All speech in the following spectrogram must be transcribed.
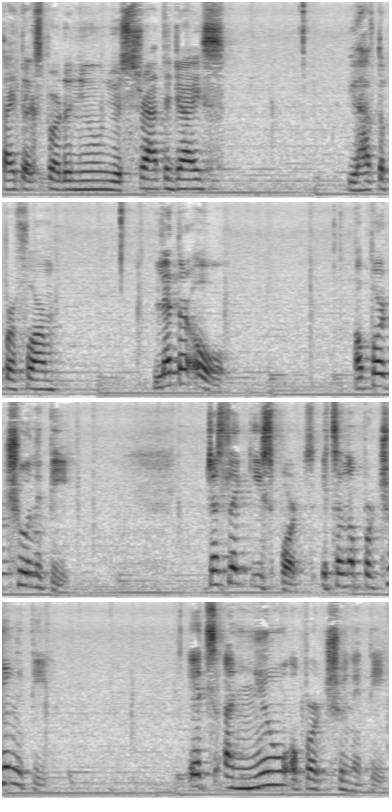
Try to explore the new. You strategize. You have to perform. Letter O. Opportunity just like esports, it's an opportunity. It's a new opportunity.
